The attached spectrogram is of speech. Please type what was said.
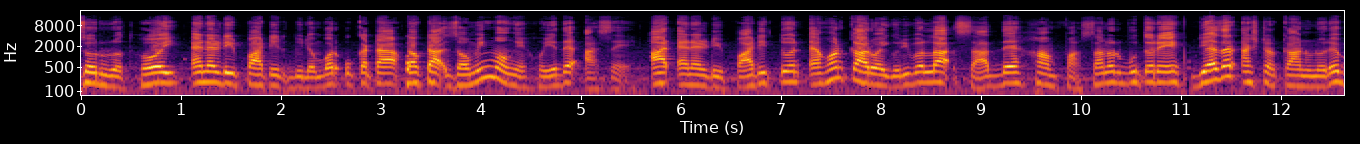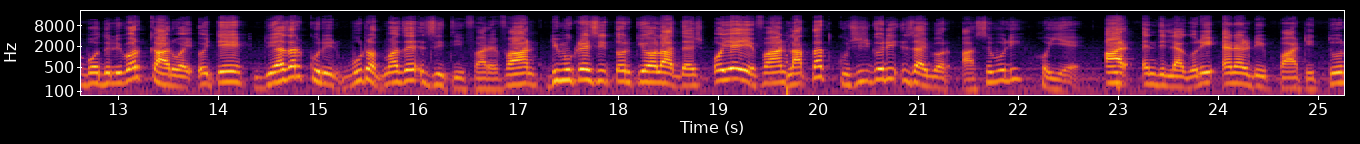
জরুরত হই। এনএলডি পার্টির দুই নম্বর উকাটা ডক্টর জমিং মঙে হয়ে দে আছে। আর এনএলডি পার্টির তুন এখন কারওয়াই করি বললা সাত দে হাম ফাঁসানোর বুতরে। দুই হাজার আষ্টর কানুনরে বদলিবর কারওয়াই ওইতে দুই হাজার কুড়ির বুটত মাঝে জিতি ফারে ফান। ডেমোক্রেসি তর্কিওলা দেশ ওয়ে ফান। লাতাত কুশিস করি যাইবর আছে বলি হইয়ে। আর এন্দিল্লাগুড়ি এনএলডি পার্টি তুন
